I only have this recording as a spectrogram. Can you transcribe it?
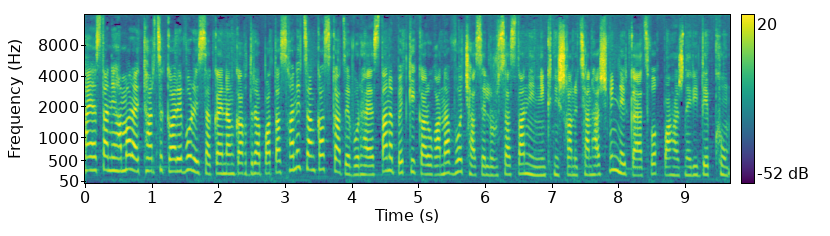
Հայաստանի համար այդ հարցը կարևոր է, սակայն անկախ դրա պատասխանից անկասկած է, որ Հայաստանը պետք է կարողանա ոչ ասել Ռուսաստանին ինքնիշխանության հաշվին ներկայացվող պահանջների դեպքում։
